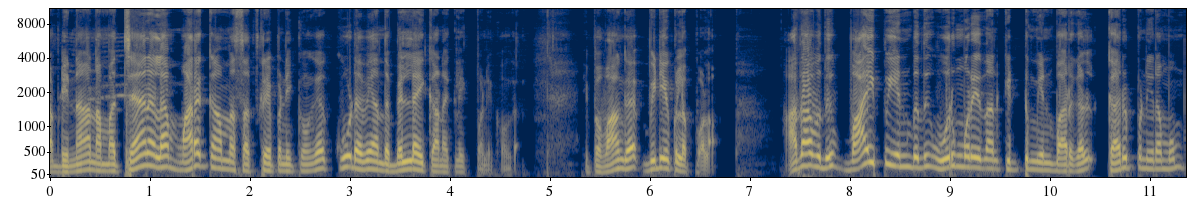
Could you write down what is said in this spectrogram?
அப்படின்னா நம்ம சேனலை மறக்காமல் சப்ஸ்கிரைப் பண்ணிக்கோங்க. கூடவே அந்த பெல் ஐக்கானை கிளிக் பண்ணிக்கோங்க. இப்போ வாங்க வீடியோக்குள்ளே போகலாம் அதாவது வாய்ப்பு என்பது ஒரு முறைதான் கிட்டும் என்பார்கள். கருப்பு நிறமும்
